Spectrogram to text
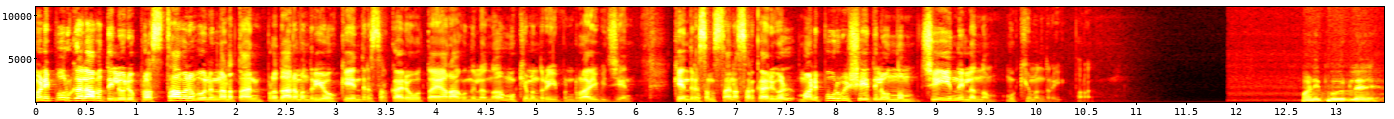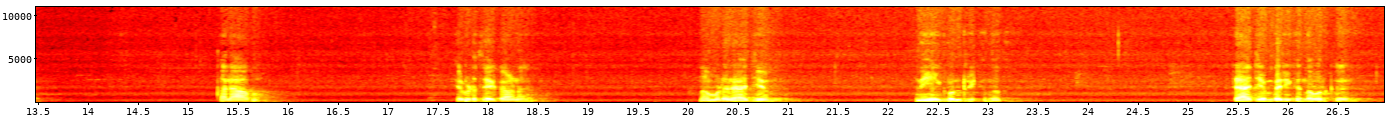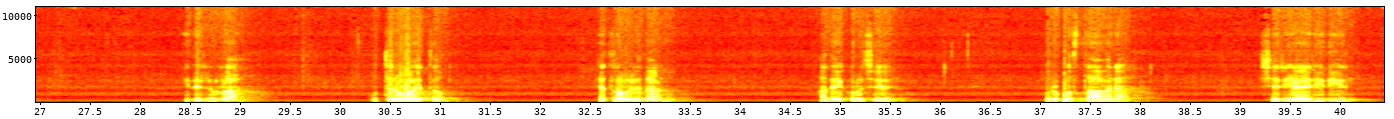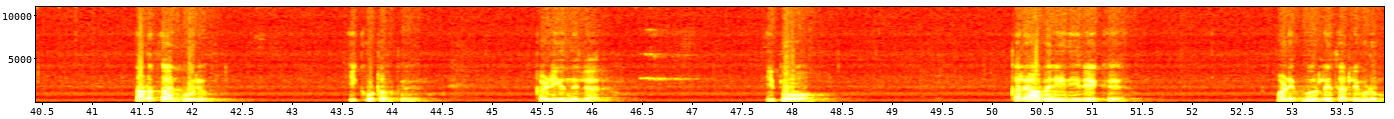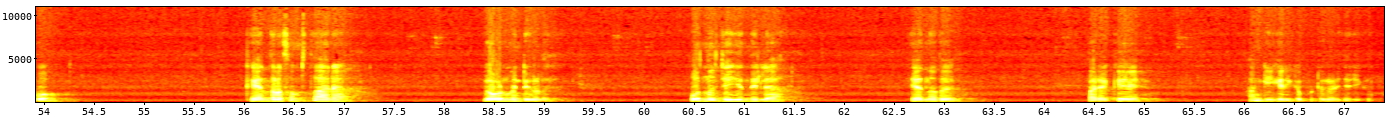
മണിപ്പൂർ കലാപത്തിൽ ഒരു പ്രസ്താവന പോലും നടത്താൻ പ്രധാനമന്ത്രിയോ കേന്ദ്ര സർക്കാരോ തയ്യാറാകുന്നില്ലെന്ന് മുഖ്യമന്ത്രി പിണറായി വിജയൻ. കേന്ദ്ര സംസ്ഥാന സർക്കാരുകൾ മണിപ്പൂർ വിഷയത്തിൽ ഒന്നും ചെയ്യുന്നില്ലെന്നും മുഖ്യമന്ത്രി പറഞ്ഞു. മണിപ്പൂരിലെ കലാപം എവിടത്തേക്കാണ് നമ്മുടെ രാജ്യം നീങ്ങിക്കൊണ്ടിരിക്കുന്നത്? രാജ്യം ഭരിക്കുന്നവർക്ക് ഇതിനുള്ള ഉത്തരവാദിത്വം എത്ര വലുതാണ്? അതേക്കുറിച്ച് ഒരു പ്രസ്താവന ശരിയായ രീതിയിൽ നടത്താൻ പോലും ഇക്കൂട്ടർക്ക് കഴിയുന്നില്ലല്ലോ. ഇപ്പോൾ കലാപരീതിയിലേക്ക് മണിപ്പൂരിലെ തള്ളിവിടുമ്പോൾ കേന്ദ്ര സംസ്ഥാന ഗവൺമെന്റുകൾ ഒന്നും ചെയ്യുന്നില്ല എന്നത് പരക്കെ അംഗീകരിക്കപ്പെട്ട് കഴിഞ്ഞിരിക്കുന്നു.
